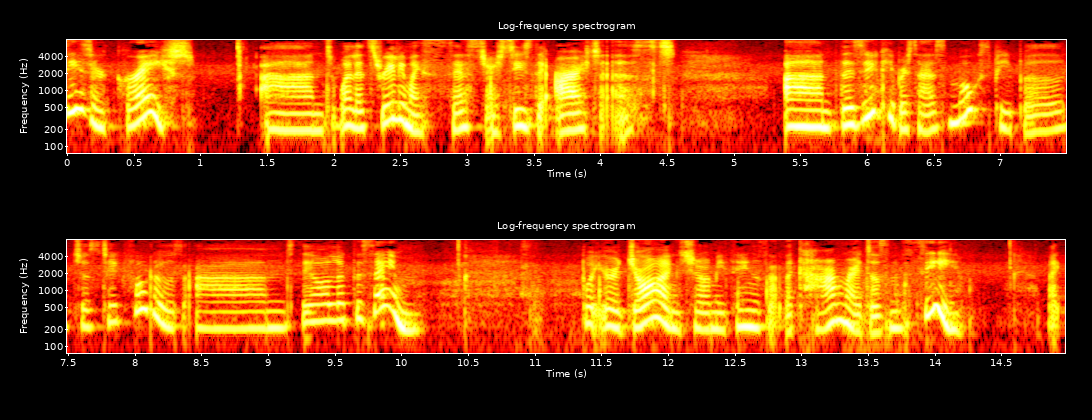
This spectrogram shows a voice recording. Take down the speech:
These are great. And well, it's really my sister. She's the artist. And the zookeeper says most people just take photos and they all look the same. But your drawings show me things that the camera doesn't see. Like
